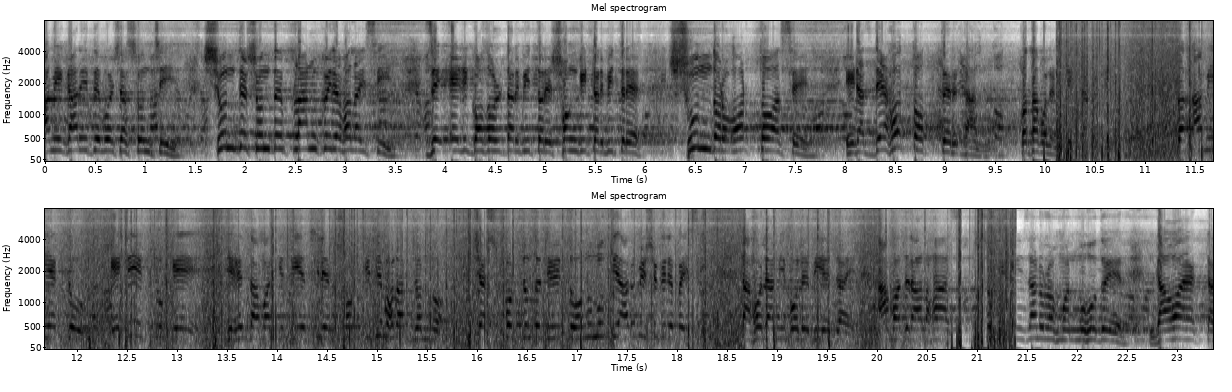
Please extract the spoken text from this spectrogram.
আমি গাড়িতে বসে শুনছি। শুনতে শুনতে প্ল্যান করে ফেলাইছি যে এই গজলটার ভিতরে সঙ্গীতটার ভিতরে সুন্দর অর্থ আছে। এটা দেহ তত্ত্বের গান। কথা বলেন, ঠিক তা আমি একটু, এটি একটু কে, যেহেতু আমাকে দিয়েছিলেন সঙ্গীতই বলার জন্য, শেষ পর্যন্ত যেহেতু অনুমতি আরও বেশি করে পাইছি, তাহলে আমি বলে দিয়ে যাই। আমাদের আলহাজ মিজানুর রহমান মহোদয়ের গাওয়া একটা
